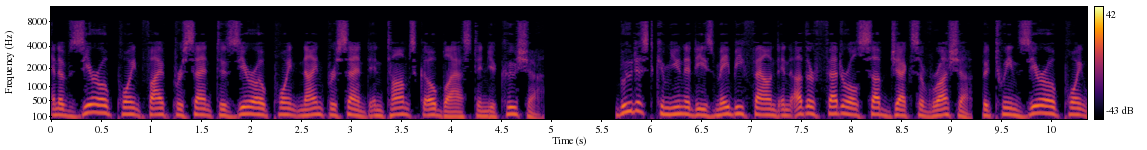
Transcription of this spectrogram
and of 0.5% to 0.9% in Tomsk Oblast and Yakutia. Buddhist communities may be found in other federal subjects of Russia, between 0.1%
